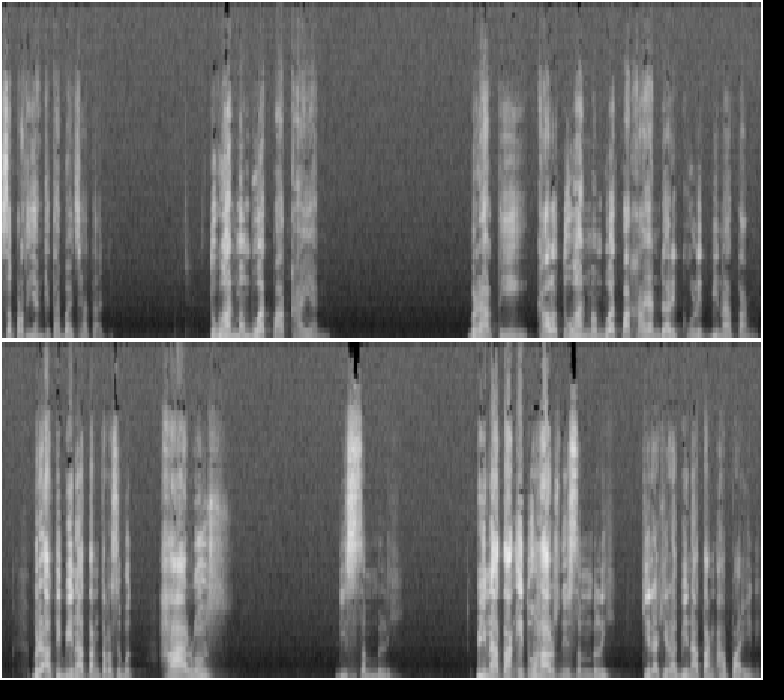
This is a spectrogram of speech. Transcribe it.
Seperti yang kita baca tadi. Tuhan membuat pakaian. Berarti kalau Tuhan membuat pakaian dari kulit binatang, berarti binatang tersebut harus disembelih. Binatang itu harus disembelih. Kira-kira binatang apa ini?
